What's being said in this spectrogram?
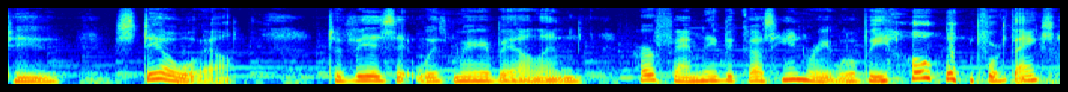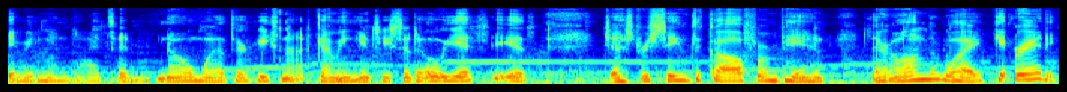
to Stilwell to visit with Maribel and her family because Henry will be home for Thanksgiving. And I said, No, mother, he's not coming. And she said, Oh, yes, he is. Just received the call from Ben. They're on the way. Get ready.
